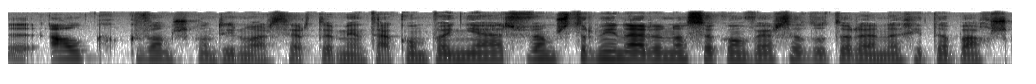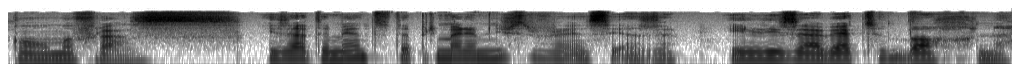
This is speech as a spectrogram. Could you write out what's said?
Eh, algo que vamos continuar certamente a acompanhar. Vamos terminar a nossa conversa, doutora Ana Rita Barros, com uma frase. Exatamente, da primeira-ministra francesa, Elisabeth Borne.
